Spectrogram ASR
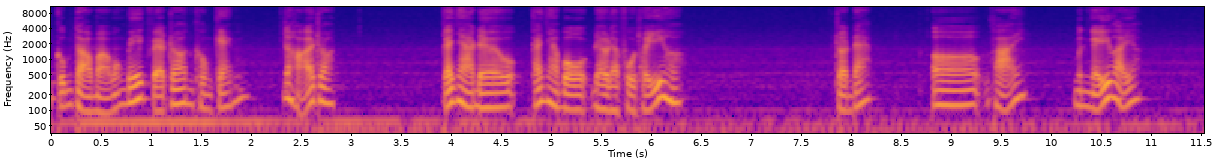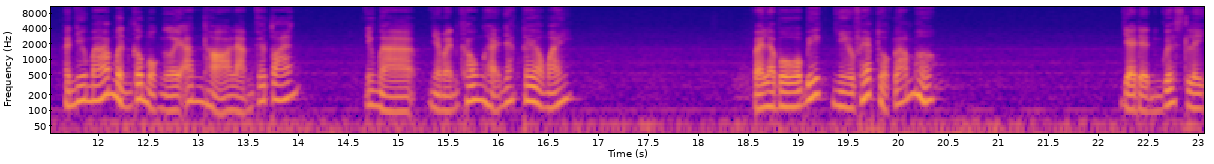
cũng tò mò muốn biết vẻ Ron không kém. Nó hỏi Ron. Cả nhà đều, cả nhà bồ đều là phù thủy hả? Ron đáp. Ờ, phải. Mình nghĩ vậy á. Hình như má mình có một người anh họ làm kế toán. Nhưng mà nhà mình không hề nhắc tới ông ấy. Vậy là bồ biết nhiều phép thuật lắm hả? Gia đình Wesley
